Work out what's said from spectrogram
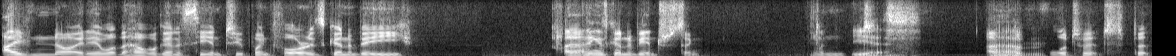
I've no idea what the hell we're going to see in 2.4. It's going to be, I think it's going to be interesting. And yes. I'm Um, looking forward to it. But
